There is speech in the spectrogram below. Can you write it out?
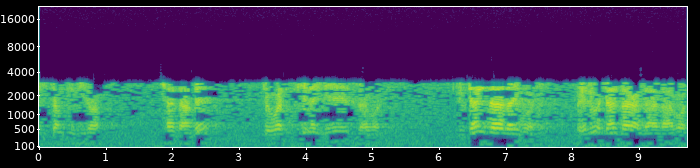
ကြီးကြောင်းကြည့်ပြီးတော့ချမ်းသာမယ်ကြွယ်ဖြစ်လိုက်တယ်ဆိုတာပေါ့လူတန်းစားတိုင်းပေါ့ဘယ်လိုအတန်းစားကလာလာပေါ့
